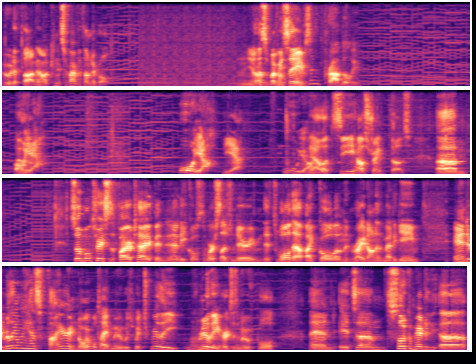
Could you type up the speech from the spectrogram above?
Who would have thought? Now, can it survive a thunderbolt? Mm, You know, this is why we saved. Crimson? Probably. Oh Uh, yeah. Oh yeah. Yeah. Oh yeah. Now let's see how strength does. Um, so Moltres is a fire type, and that equals the worst legendary. It's walled out by Golem and Rhydon in the metagame, and it really only has fire and normal type moves, which really, really hurts his move pool. And it's um slow compared to the uh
